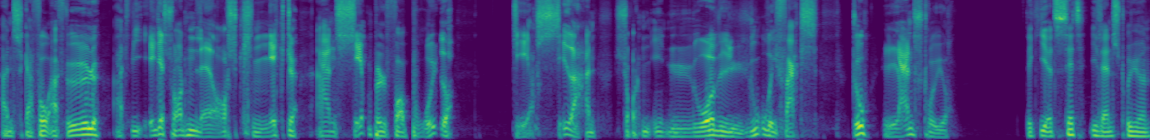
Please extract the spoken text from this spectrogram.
han skal få at føle, at vi ikke sådan lader os knægte af en simpel forbryder. Der sidder han, sådan en lurvet lurifax. Du landstryger. Det giver et sæt i landstrygeren,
